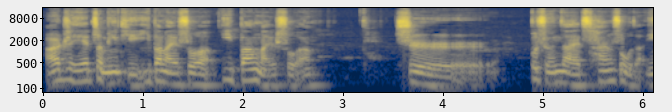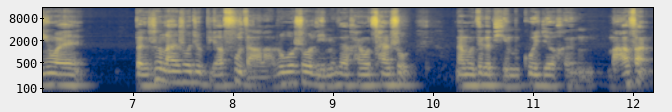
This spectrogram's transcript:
而这些证明题一般来说，一般来说啊，是不存在参数的，因为本身来说就比较复杂了。如果说里面再含有参数，那么这个题目估计就很麻烦。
